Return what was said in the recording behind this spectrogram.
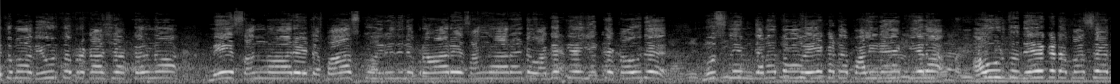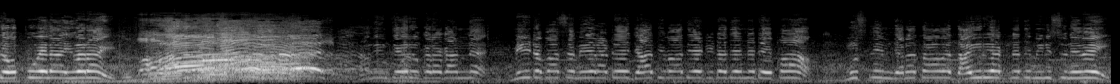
එතුමා විවෘත ප්‍රකාශයක් කරනවා. මේ සංහාරයට පාස්කු ඉරිදින ප්‍රහාරය සංහාරයට වගකිය යුත්තේ කවුද? මුස්ලිම් ජනතාව ඒකට පලි නැහැ කියලා අවුරුදු දෙකකට පස්සේ අද ඔප්පු වෙලා ඉවරයි. හොඳින් තේරු කරගන්න. මීට පස්සේ මේ රටේ ජාතිවාදයට ඉඩ දෙන්නට එපා. මුස්ලිම් ජනතාව ධෛර්යයක් නැති මිනිස්සු නෙවෙයි.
